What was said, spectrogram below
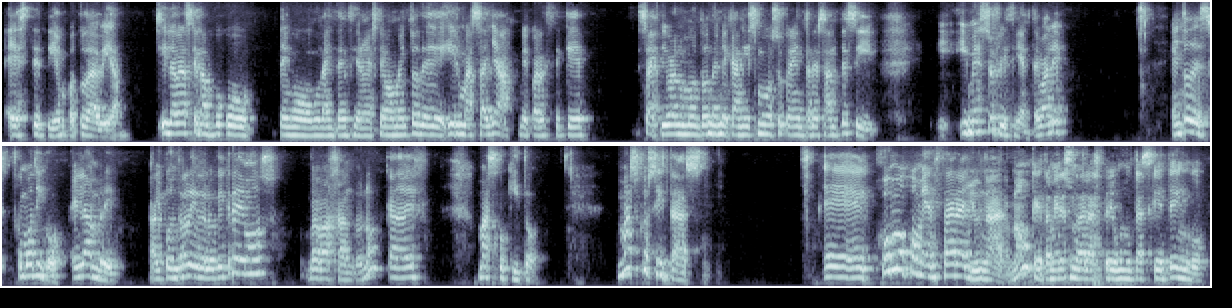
este tiempo todavía. Y la verdad es que tampoco tengo una intención en este momento de ir más allá. Me parece que se activan un montón de mecanismos súper interesantes y, y, me es suficiente, ¿vale? Entonces, como digo, el hambre, al contrario de lo que creemos, va bajando, ¿no? Cada vez más poquito. Más cositas. Eh, ¿Cómo comenzar a ayunar? ¿no? Que también es una de las preguntas que tengo.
